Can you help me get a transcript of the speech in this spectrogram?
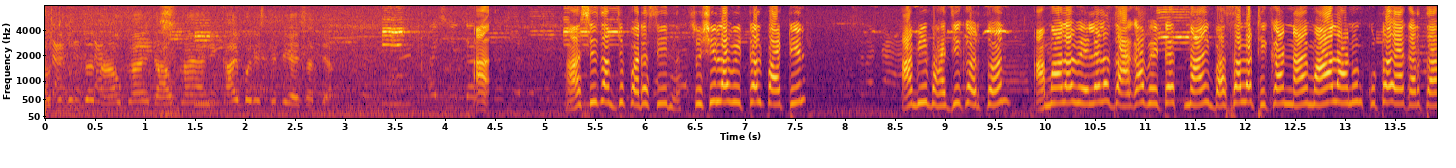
मावशी तुमचं नाव काय गाव काय आणि काय परिस्थिती आहे सध्या? आ- अशीच आमची परिस्थिती. सुशीला विठ्ठल पाटील आम्ही भाजी करतो आम्हाला वेळेला जागा भेटत नाही बसायला ठिकाण नाही माल आणून कुठं या करता?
